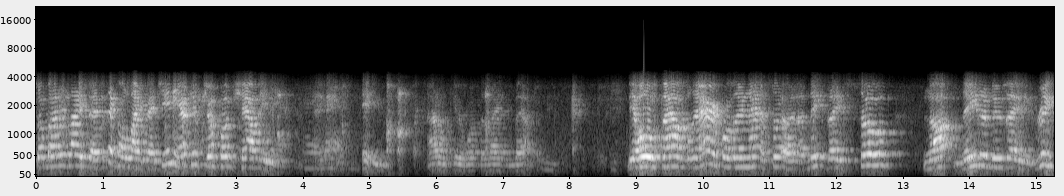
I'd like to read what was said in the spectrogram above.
Somebody laugh at it. They're going to laugh at you anyhow. Just jump up and shout anyhow. Amen. I don't care what they're laughing about. Behold, the fowls of the air, for they, not, so, uh, they sow not, neither do they reap,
